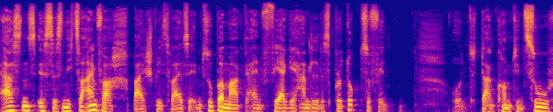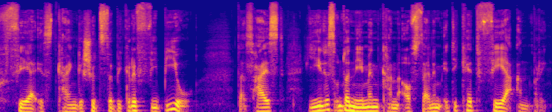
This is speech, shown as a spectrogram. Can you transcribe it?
Erstens ist es nicht so einfach, beispielsweise im Supermarkt ein fair gehandeltes Produkt zu finden. Und dann kommt hinzu, fair ist kein geschützter Begriff wie Bio. Das heißt, jedes Unternehmen kann auf seinem Etikett fair anbringen.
